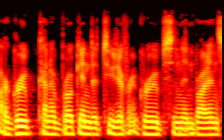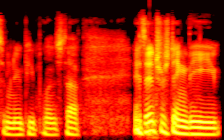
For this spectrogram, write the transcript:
our group kind of broke into two different groups and Mm-hmm. then brought in some new people and stuff. It's interesting the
